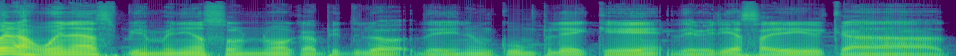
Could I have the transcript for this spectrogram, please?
Buenas, buenas, bienvenidos a un nuevo capítulo de En un cumple que debería salir cada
